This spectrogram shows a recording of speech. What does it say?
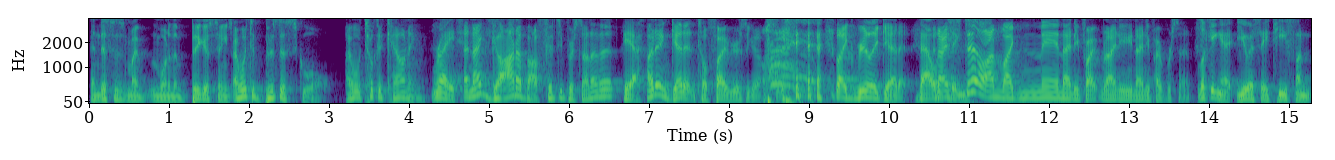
And this is my one of the biggest things. I went to business school. I took accounting. Right. And I got about 50% of it. Yeah. I didn't get it until five years ago. like really get it. And I still, I'm like, nah, 95, 90, 95%. Looking at USAT fund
